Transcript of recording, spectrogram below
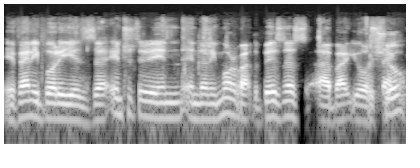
if anybody is uh, interested in, in learning more about the business, about your for sector? Sure.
